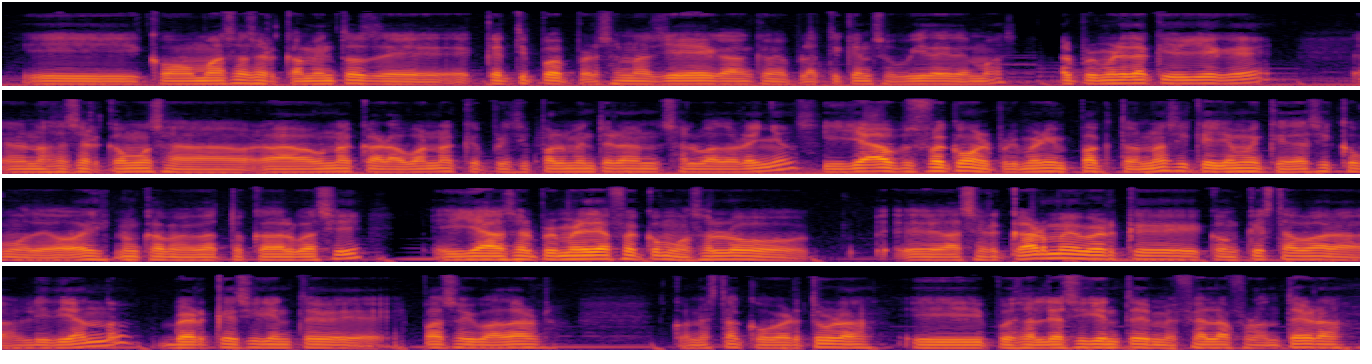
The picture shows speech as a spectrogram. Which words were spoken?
y como más acercamientos de qué tipo de personas llegan, que me platiquen su vida y demás. El primer día que yo llegué, eh, nos acercamos a, una caravana que principalmente eran salvadoreños y ya pues fue como el primer impacto, ¿no? Así que yo me quedé así como de hoy, nunca me había tocado algo así. Y ya, o sea, el primer día fue como solo eh, acercarme, ver qué, con qué estaba lidiando, ver qué siguiente paso iba a dar con esta cobertura. Y pues al día siguiente me fui a la frontera.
